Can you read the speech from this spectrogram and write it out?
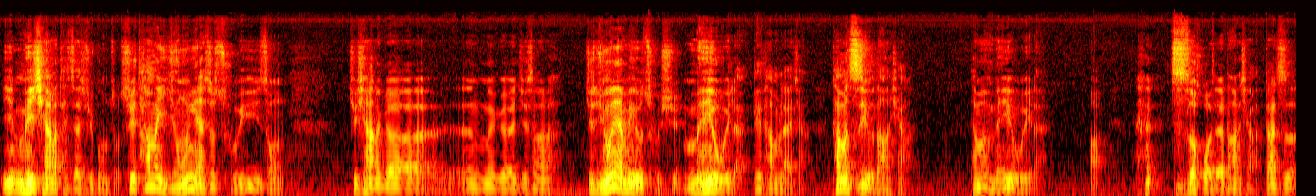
因没钱了他再去工作。所以他们永远是处于一种，就像那个嗯那个就是就永远没有储蓄，没有未来。对他们来讲，他们只有当下，他们没有未来啊，只是活在当下。但是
